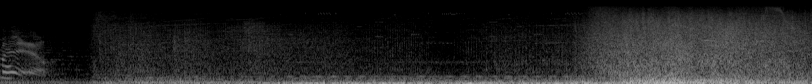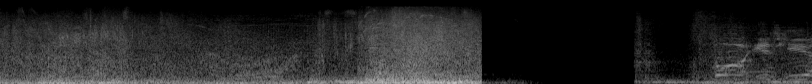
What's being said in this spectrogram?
Some hell. Is here.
